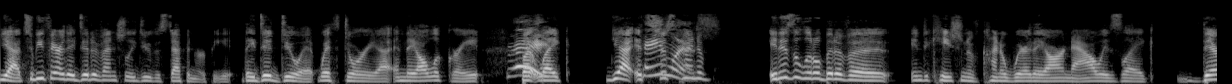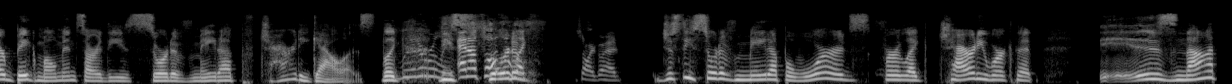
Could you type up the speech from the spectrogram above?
Yeah, to be fair, they did eventually do the step and repeat. They did do it with Doria and they all look great. Great. But like, yeah, it's just kind of, it is a little bit of a indication of kind of where they are now is like their big moments are these sort of made up charity galas. Like literally. these And it's also sort of, like, sorry, go ahead. just these sort of made up awards for like charity work that is not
